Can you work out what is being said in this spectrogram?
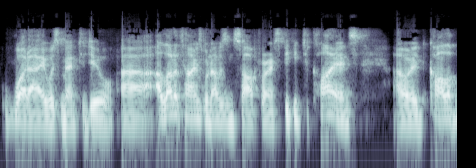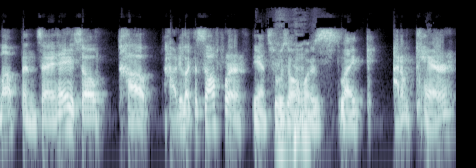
what I was meant to do. Uh, a lot of times when I was in software and speaking to clients, I would call them up and say, "Hey, so how how do you like the software?" The answer was always like, "I don't care.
